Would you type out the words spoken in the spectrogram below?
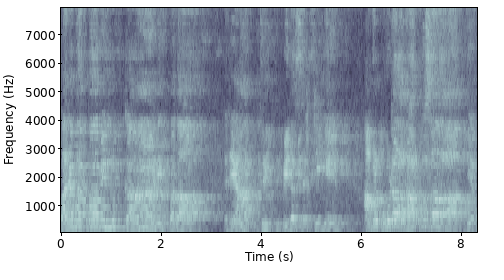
പരമാത്മാവിനു കാണിപ്പതാ. രാത്രി വിധ സൃഷ്ടിയെ അവൾ കൂടാതാക്കു സാധ്യം.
